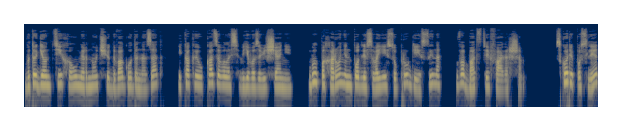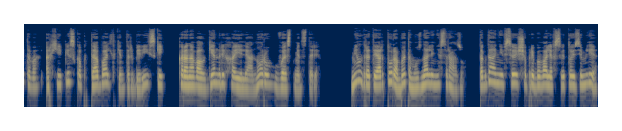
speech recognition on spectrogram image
В итоге он тихо умер ночью два года назад и, как и указывалось в его завещании, был похоронен подле своей супруги и сына в аббатстве Фавершем. Вскоре после этого архиепископ Теобальд Кентерберийский короновал Генриха и Леонору в Вестминстере. Милдред и Артур об этом узнали не сразу. Тогда они все еще пребывали в Святой Земле,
